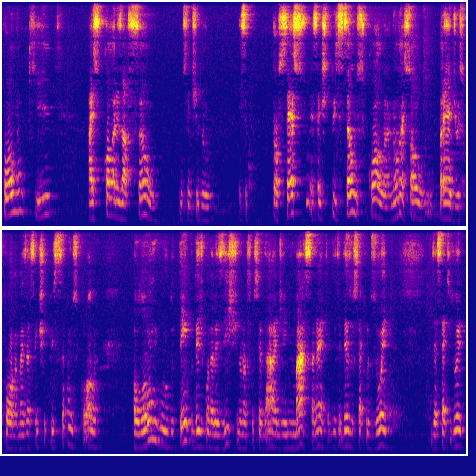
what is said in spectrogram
como que a escolarização, no sentido, esse processo, essa instituição escola, não é só o prédio escola, mas essa instituição escola, ao longo do tempo, desde quando ela existe na sociedade, em massa, né, desde o século XVIII, XVII, XVIII,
